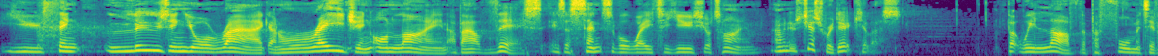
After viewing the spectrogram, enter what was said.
you think losing your rag and raging online about this is a sensible way to use your time? I mean, it was just ridiculous. But we love the performative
